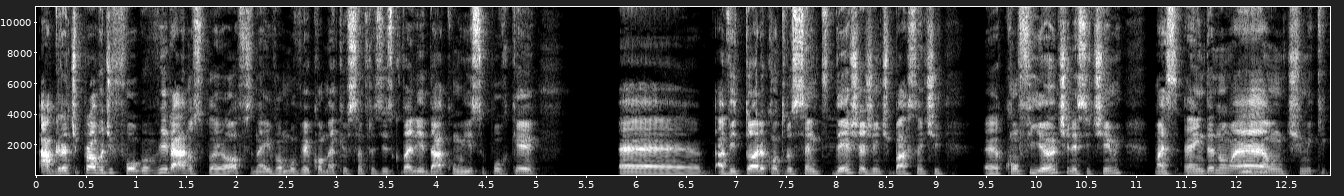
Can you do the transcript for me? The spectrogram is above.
a grande prova de fogo virá nos playoffs, né? E vamos ver como é que o São Francisco vai lidar com isso, porque é, a vitória contra o Saints deixa a gente bastante é, confiante nesse time, mas ainda não é uhum. um time que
